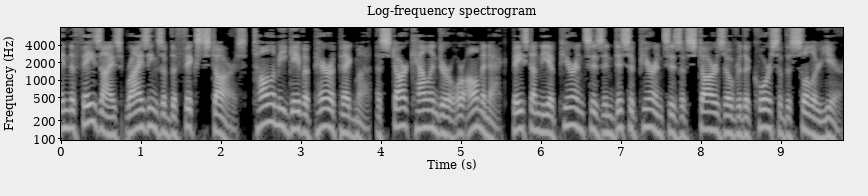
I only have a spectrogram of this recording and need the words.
In the phasis risings of the fixed stars, Ptolemy gave a parapegma, a star calendar or almanac, based on the appearances and disappearances of stars over the course of the solar year.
